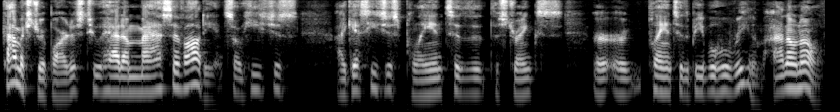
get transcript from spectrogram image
comic strip artist who had a massive audience. So he's just, I guess he's just playing to the, the strengths or, or playing to the people who read him. I don't know.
